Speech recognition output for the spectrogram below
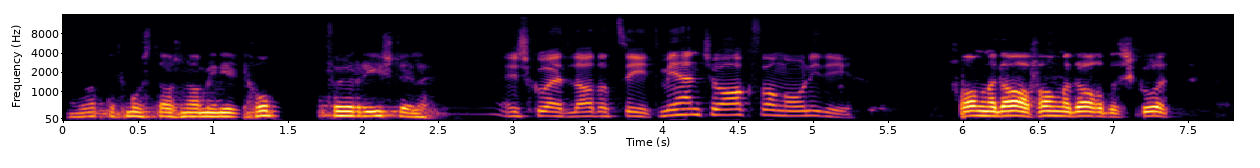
Warte, ich muss da schnell meine Kopfhörer einstellen. Ist gut, lass Zeit. Wir haben schon angefangen ohne dich. Fangen da, fangen da, das ist gut.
